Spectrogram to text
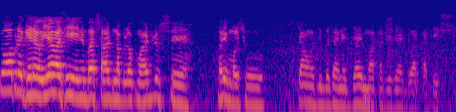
તો આપણે ઘરે આવ્યા છીએ બસ આજના બ્લોકમાં એટલું જ છે. ફરી મળશું. ત્યાં સુધી બધાને જય માતાજી, જય દ્વારકાધીશ.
